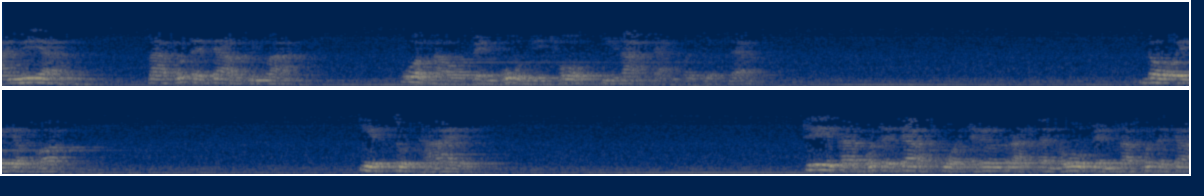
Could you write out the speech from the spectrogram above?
ันนี้พระพุทธเจ้าจึงว่า พวกเราเป็นผู้มีโชคมีลาภอย่างประเสริฐแล้ว โดยเฉพาะจิตสุดท้าย ที่พระพุทธเจ้าปวดเจริญตรัสรู้เป็นพระพุทธเจ้า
